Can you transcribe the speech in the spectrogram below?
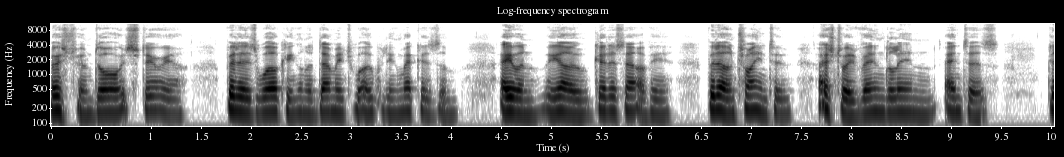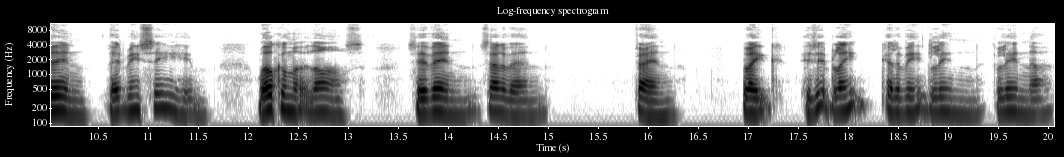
Restroom door exterior. Vila is working on a damaged opening mechanism. Avon, VO, get us out of here. Vila, I'm trying to. Asteroid, Van Glenn enters. Glenn, let me see him. Welcome at last. Seven, Sullivan, Van, Blake. Is it Blake? Galvin, Glynn, Glynn.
